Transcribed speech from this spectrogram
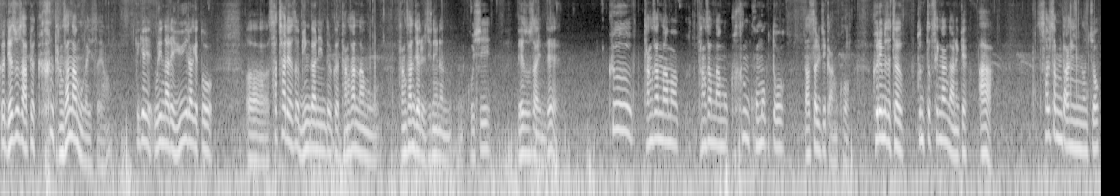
그 내소사 앞에 큰 당산나무가 있어요. 그게 우리나라에 유일하게 또 어, 사찰에서 민간인들 그 당산나무 당산제를 지내는 곳이 내소사인데 그 당산나무 당산나무 큰 고목도 낯설지가 않고 그러면서 저 분뜩 생각나는 게 아 설성당 있는 쪽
